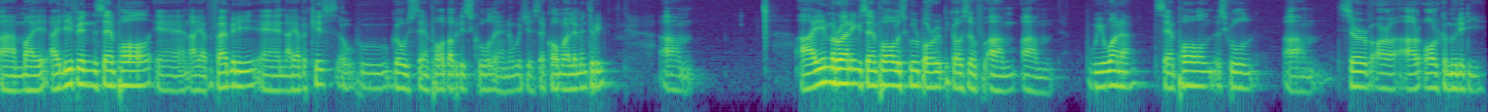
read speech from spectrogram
um, my, I live in St. Paul, and I have a family, and I have a kids who goes St. Paul Public School, and which is the Como Elementary. Um, I am running St. Paul School Board because of um, um, we want to St. Paul School um, serve our, our all community,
